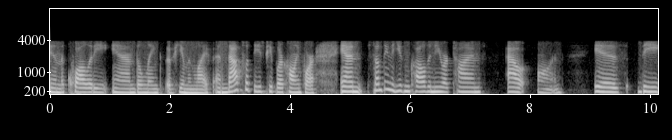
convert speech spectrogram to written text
in the quality and the length of human life. And that's what these people are calling for. And something that you can call the New York Times out on is the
